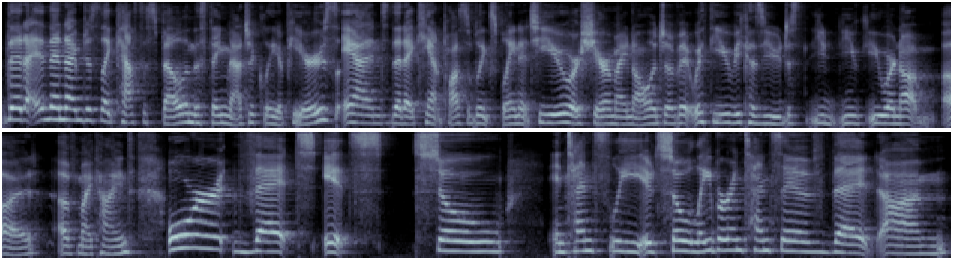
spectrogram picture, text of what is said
that, and then I'm just like cast a spell and this thing magically appears, and that I can't possibly explain it to you or share my knowledge of it with you because you just you you you are not uh, of my kind, or that it's so intensely it's so labor intensive that um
